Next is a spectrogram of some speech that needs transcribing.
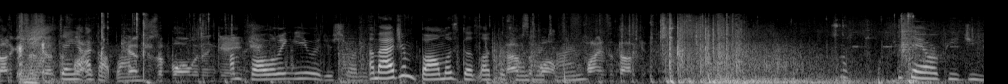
Targets identified. Dang it, I got bombed. Capture bomb. I'm following you and just running. Imagine bomb was good luck this Have whole the entire time. Find the target. It's ARPG.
